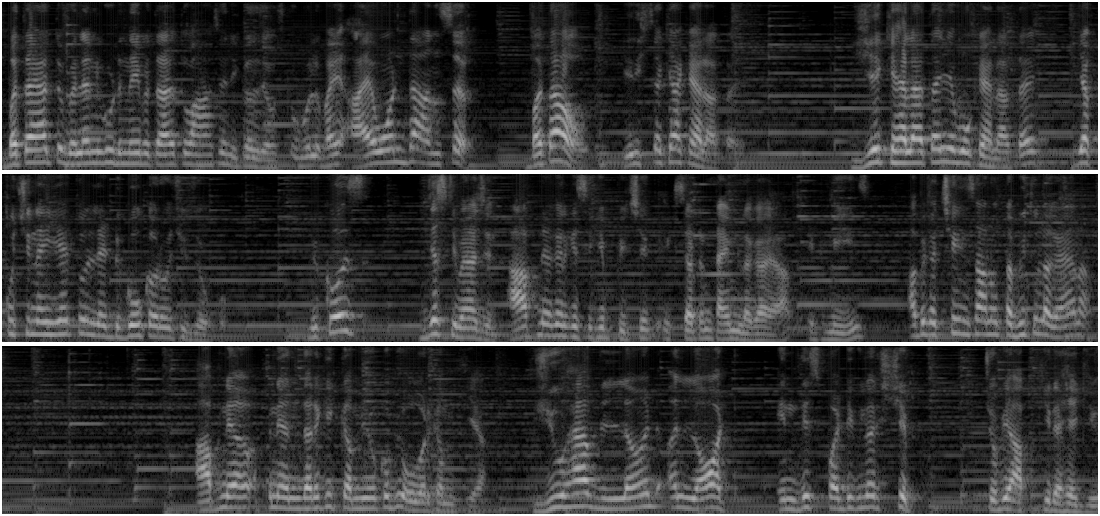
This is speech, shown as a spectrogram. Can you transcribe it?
बताया तो वेल एंड गुड नहीं बताया तो वहाँ से निकल जाओ। उसको बोले, भाई आई वॉन्ट द आंसर बताओ, ये रिश्ता क्या कहलाता है? ये कहलाता है, या वो कहलाता है, या कुछ नहीं है तो लेट गो करो चीज़ों को। बिकॉज़ जस्ट इमेजिन आपने अगर किसी के पीछे एक सर्टन टाइम लगाया इट मीन्स आप एक अच्छे इंसान हो, तभी तो लगाया ना। आपने अपने अंदर की कमियों को भी ओवरकम किया। You have learn a lot in this particular ship जो भी आपकी रहेगी।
